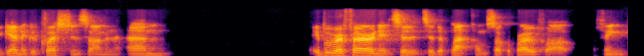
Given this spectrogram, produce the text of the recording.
again, a good question, Simon. Um, if we're referring it to, to the platform soccer profile, I think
